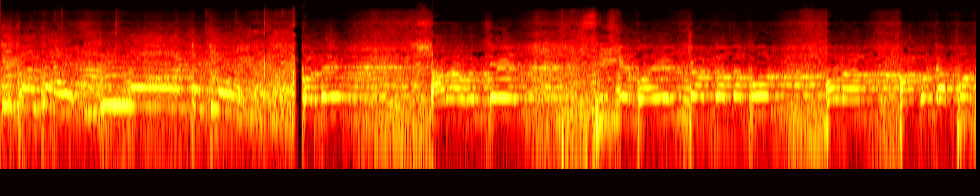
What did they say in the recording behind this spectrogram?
কি করছে করবে তারা হচ্ছে সিকে বয়েল জনকতাপুর বনাম বাগুন্ডা পূর্ব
